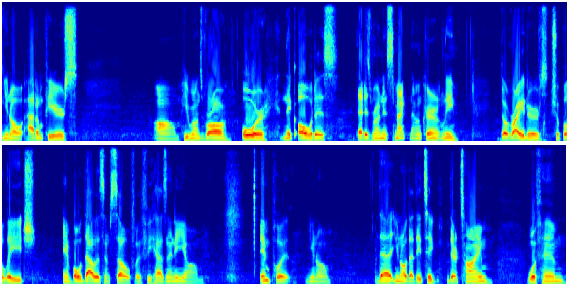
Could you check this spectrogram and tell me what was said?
you know Adam Pearce, um, he runs Raw, or Nick Aldis, that is running SmackDown currently. The writers, Triple H, and Bo Dallas himself, if he has any um, input, you know, that you know that they take their time with him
